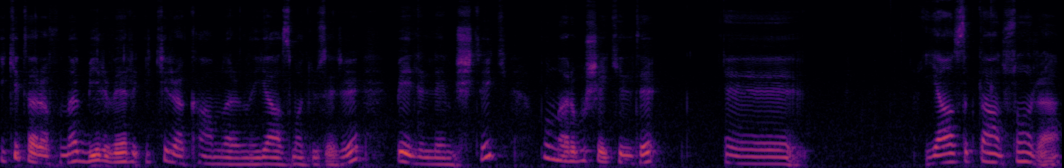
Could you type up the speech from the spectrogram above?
iki tarafına 1 ve 2 rakamlarını yazmak üzere belirlemiştik. Bunları bu şekilde e, yazdıktan sonra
